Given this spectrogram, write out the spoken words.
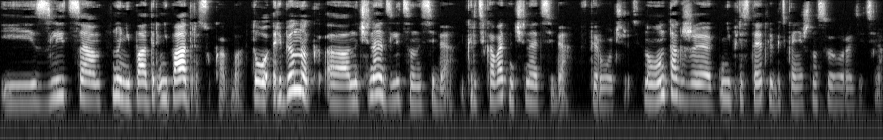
и злится, ну, не по, адр- не по адресу как бы, то ребенок э, начинает злиться на себя, и критиковать начинает себя первую очередь. Но он также не перестает любить, конечно, своего родителя.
